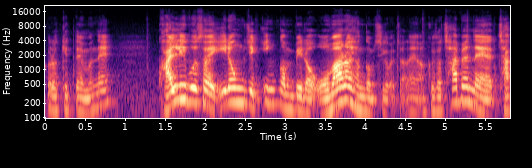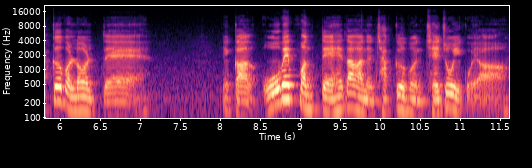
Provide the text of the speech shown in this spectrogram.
그렇기 때문에 관리부서의 일용직 인건비로 5만원 현금 지급했잖아요. 그래서 차변에 작급을 넣을 때, 그러니까 500번대에 해당하는 작급은 제조이고요.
